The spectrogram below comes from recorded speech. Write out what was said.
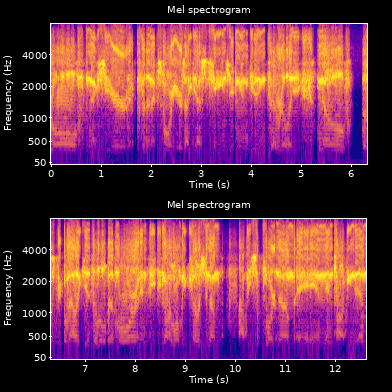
role next year for the next four years, I guess, changing and getting to really know those Bureau Valley kids a little bit more. And you know, I won't be coaching them. I'll be supporting them and, and talking to them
